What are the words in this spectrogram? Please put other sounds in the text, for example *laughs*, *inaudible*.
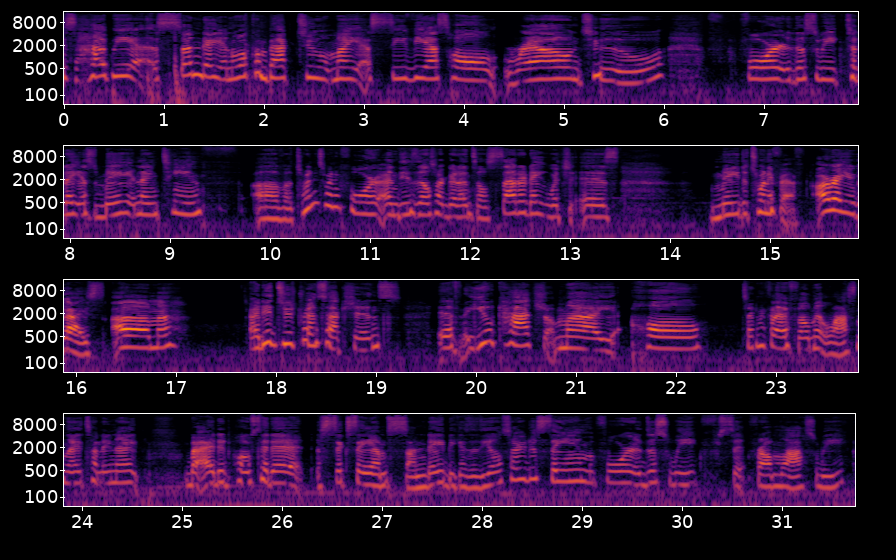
guys. Happy sunday and welcome back to my cvs haul round two for this week. Today is may 19th of 2024 and these deals are good until saturday which is may the 25th all right you guys. Um i did two transactions. If you catch my haul technically i filmed it last night sunday night but I did posted it at 6 a.m. Sunday because the deals are the same for this week from last week.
